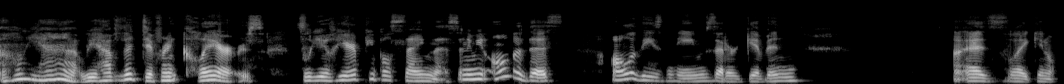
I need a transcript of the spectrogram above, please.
Oh yeah, we have the different clairs. So you'll hear people saying this, and I mean all of this, all of these names that are given as like you know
